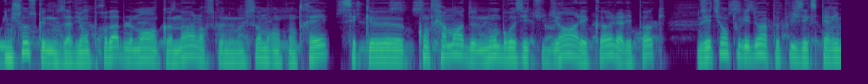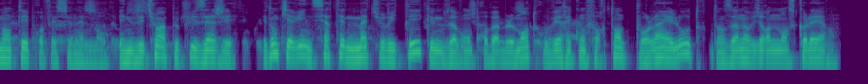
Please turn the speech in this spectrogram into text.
Une chose que nous avions probablement en commun lorsque nous nous sommes rencontrés, c'est que, contrairement à de nombreux étudiants à l'école à l'époque, nous étions tous les deux un peu plus expérimentés professionnellement et nous étions un peu plus âgés. Et donc il y avait une certaine maturité que nous avons probablement trouvée réconfortante pour l'un et l'autre dans un environnement scolaire.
